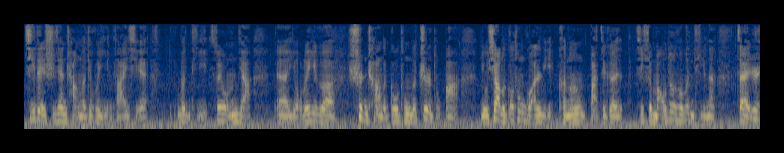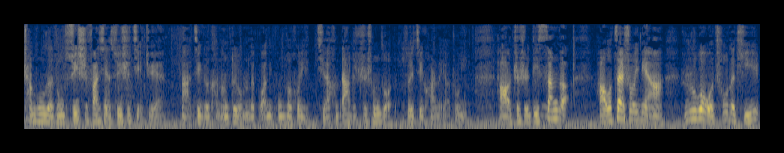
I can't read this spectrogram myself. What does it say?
积累时间长了，就会引发一些问题。所以我们讲，呃，有了一个顺畅的沟通的制度啊，有效的沟通管理，可能把这个这些矛盾和问题呢，在日常工作中随时发现，随时解决。啊，这个可能对我们的管理工作会起到很大的支撑作用，所以这块呢要注意。好，这是第三个。好，我再说一遍啊，如果我出的题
